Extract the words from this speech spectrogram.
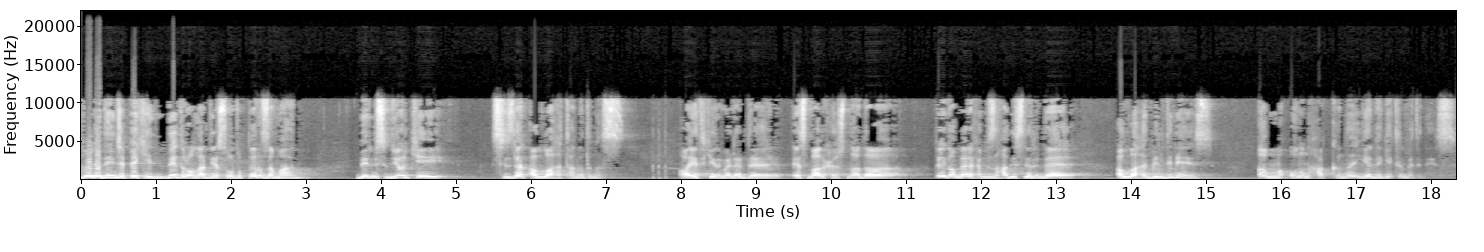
Böyle deyince peki nedir onlar diye sordukları zaman birincisi diyor ki sizler Allah'ı tanıdınız. Ayet-i kerimelerde, Esma-ül Hüsna'da, Peygamber Efendimizin hadislerinde Allah'ı bildiniz ama onun hakkını yerine getirmediniz.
